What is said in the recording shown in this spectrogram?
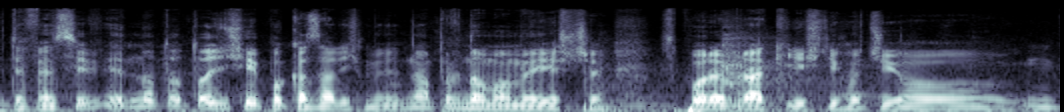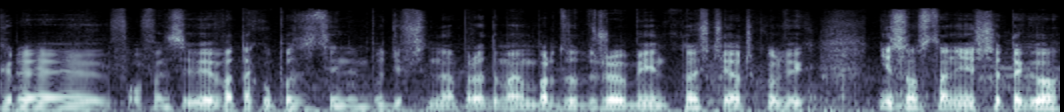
w defensywie, no to to dzisiaj pokazaliśmy. Na pewno mamy jeszcze spore braki, jeśli chodzi o grę w ofensywie, w ataku pozycyjnym, bo dziewczyny naprawdę mają bardzo duże umiejętności, aczkolwiek nie są w stanie jeszcze tego,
